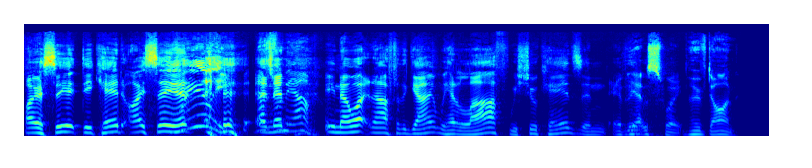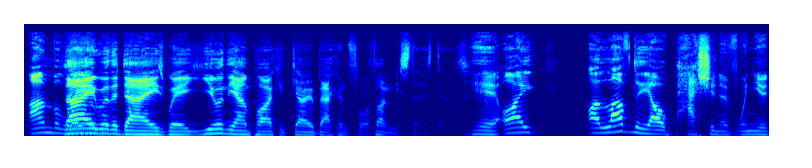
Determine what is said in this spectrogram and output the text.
"I see it, dickhead. I see it." Really? and That's then, from the ump? You know what? And after the game, we had a laugh, we shook hands, and everything Yep. was sweet. Moved on. Unbelievable. They were the days where you and the umpire could go back and forth. I miss those days. Yeah, I I love the old passion of when you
